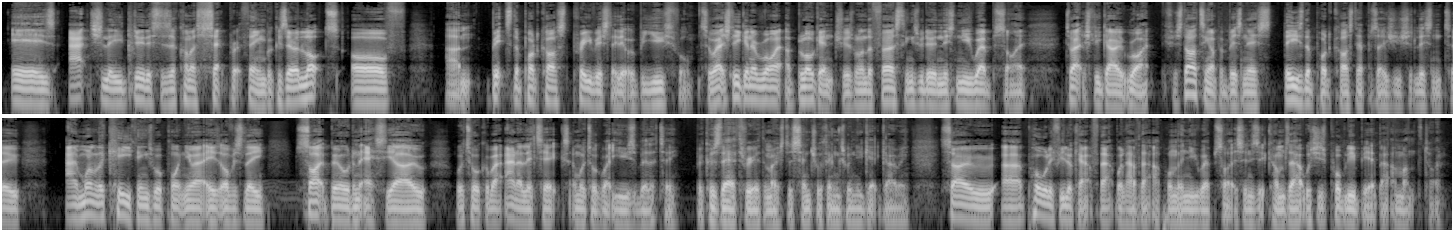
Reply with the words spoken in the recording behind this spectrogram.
is actually do this as a kind of separate thing because there are lots of um, bits of the podcast previously that would be useful. So we're actually going to write a blog entry as one of the first things we do in this new website to actually go, right, if you're starting up a business, these are the podcast episodes you should listen to. And one of the key things we'll point you at is obviously site build and SEO. We'll talk about analytics and we'll talk about usability because they're three of the most essential things when you get going. So, uh, Paul, if you look out for that, we'll have that up on the new website as soon as it comes out, which is probably be about a month time.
